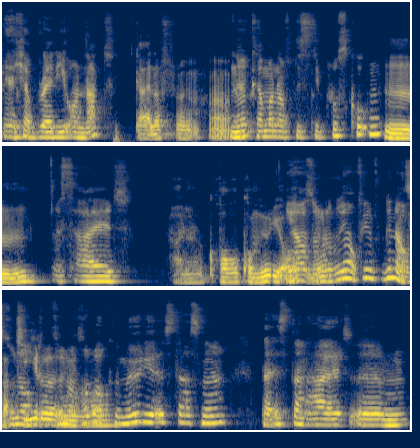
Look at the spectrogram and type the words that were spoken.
ja, ich habe Ready or Not, Geiler Film. Ja. ne, kann man auf Disney Plus gucken. Mhm. Ist halt Eine Horrorkomödie auch. Ja, so ne? eine, ja, auf jeden Fall, genau. Satire so eine, so eine. Horrorkomödie ist das, ne? Da ist dann halt, ähm,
